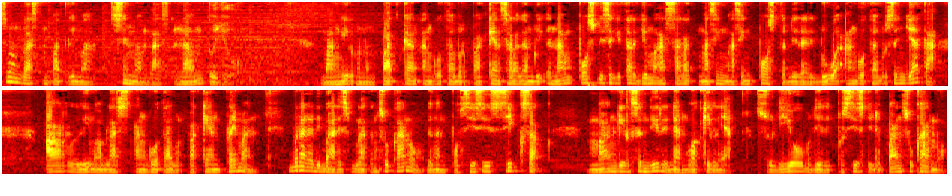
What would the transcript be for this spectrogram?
1945-1967. Mangil menempatkan anggota berpakaian seragam di enam pos di sekitar jemaah salat masing-masing pos terdiri dari dua anggota bersenjata. R15 anggota berpakaian preman berada di baris belakang Soekarno dengan posisi siksak. Manggil sendiri dan wakilnya. Sudio berdiri persis di depan Soekarno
